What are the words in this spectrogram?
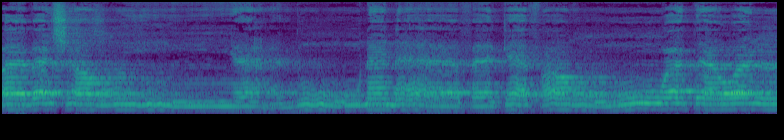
أبشر يهدوننا فكفروا وتولوا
